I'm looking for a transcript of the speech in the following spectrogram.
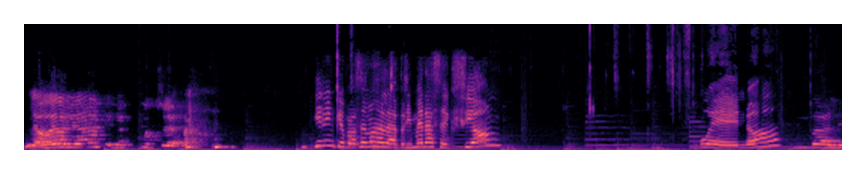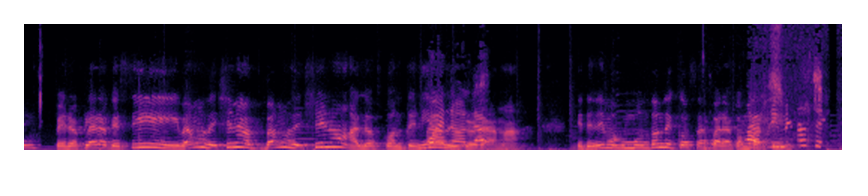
La voy a olvidar a que lo escuche. ¿Quieren que pasemos a la primera sección? Bueno, dale. Pero claro que sí, vamos de lleno, vamos de lleno a los contenidos del programa. Que tenemos un montón de cosas para compartir. La primera sección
